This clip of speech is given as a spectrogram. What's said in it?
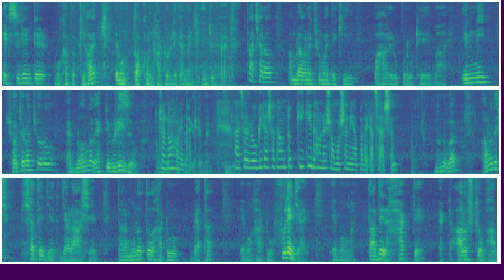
অ্যাক্সিডেন্টের মুখাপেক্ষি হয় এবং তখন হাঁটুর লিগামেন্ট ইনজুরি হয়। তাছাড়াও আমরা অনেক সময় দেখি পাহাড়ের উপর উঠে বা এমনি সচরাচরও অ্যাবনর্মাল অ্যাক্টিভিটিসেও জন্য হয়ে থাকে। আচ্ছা রোগীরা সাধারণত কি কি ধরনের সমস্যা নিয়ে আপনাদের কাছে আসেন? ধন্যবাদ। আমাদের সাথে যে যারা আসে, তারা মূলত হাঁটু ব্যথা এবং হাঁটু ফুলে যায় এবং তাদের হাঁটতে একটা আড়ষ্ট ভাব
